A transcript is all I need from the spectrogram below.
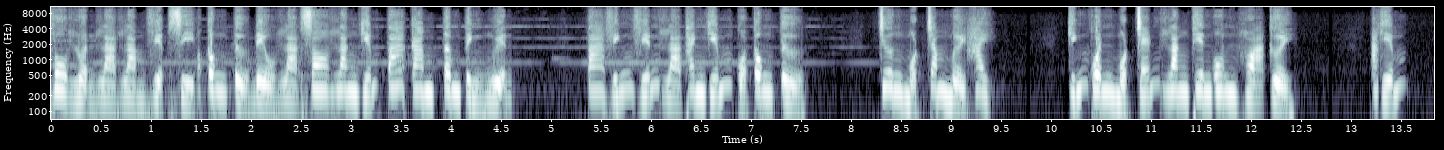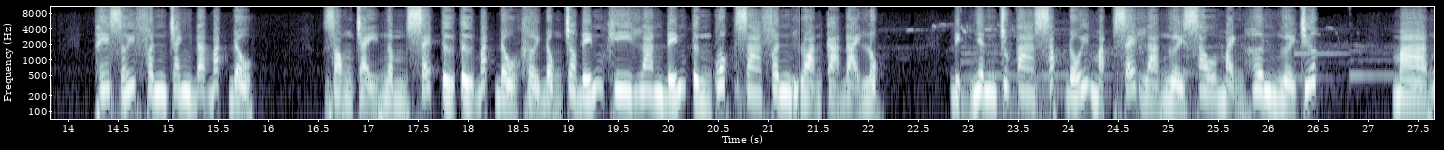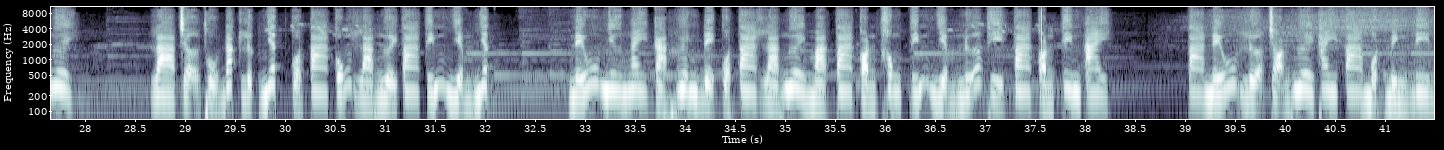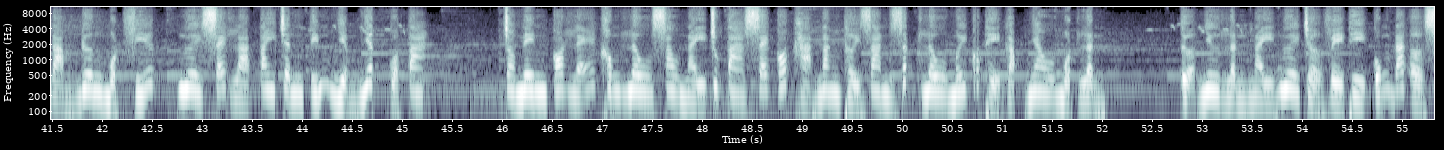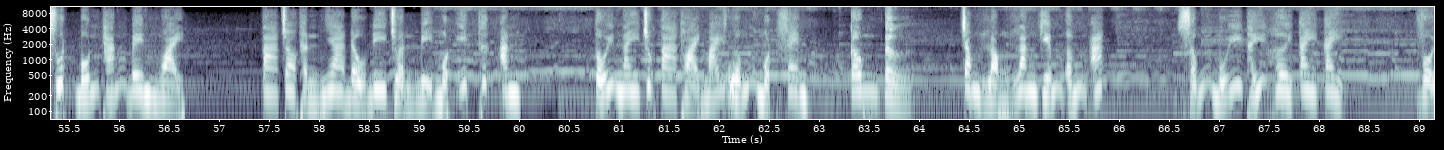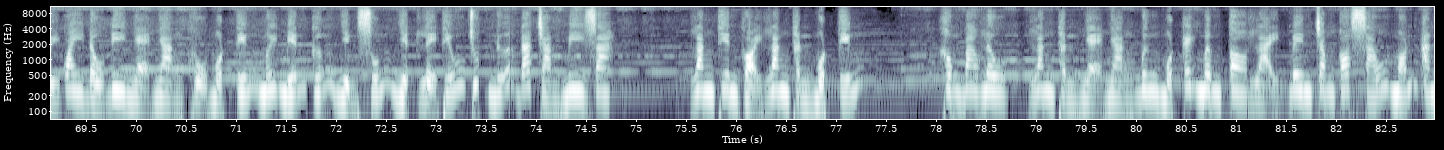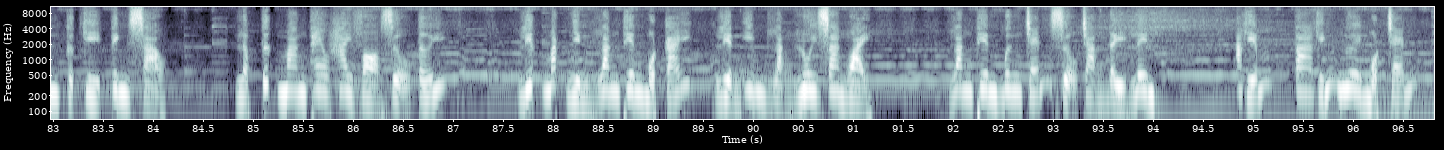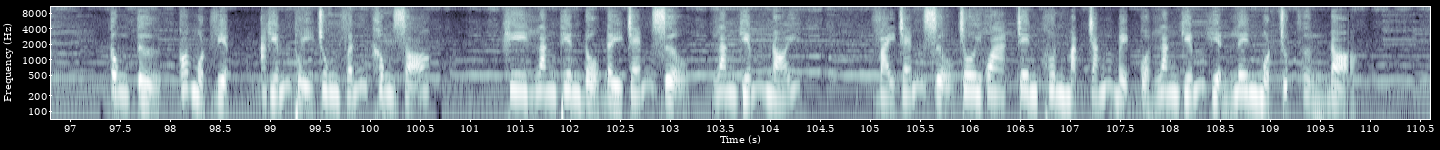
Vô luận là làm việc gì, công tử đều là do lăng kiếm ta cam tâm tình nguyện. Ta vĩnh viễn là thanh kiếm của công tử. Chương 112 Kính quân một chén lăng thiên ôn hòa cười. A kiếm. Thế giới phân tranh đã bắt đầu. Dòng chảy ngầm sẽ từ từ bắt đầu khởi động cho đến khi lan đến từng quốc gia phân loạn cả đại lục. Địch nhân chúng ta sắp đối mặt sẽ là người sau mạnh hơn người trước. Mà ngươi, là trợ thủ đắc lực nhất của ta cũng là người ta tín nhiệm nhất. Nếu như ngay cả huyên đệ của ta là ngươi mà ta còn không tín nhiệm nữa thì ta còn tin ai? Ta nếu lựa chọn ngươi thay ta một mình đi đảm đương một phía Ngươi sẽ là tay chân tín nhiệm nhất của ta. Cho nên có lẽ không lâu sau này chúng ta sẽ có khả năng thời gian rất lâu mới có thể gặp nhau một lần. Tựa như lần này ngươi trở về thì cũng đã ở suốt 4 tháng bên ngoài. Ta cho thần nha đầu đi chuẩn bị một ít thức ăn. Tối nay chúng ta thoải mái uống một phen. Công tử Trong lòng lăng kiếm ấm áp. Sống mũi thấy hơi cay cay. Vội quay đầu đi nhẹ nhàng khổ một tiếng mới miễn cứng nhìn xuống nhiệt lệ thiếu chút nữa đã tràn mi ra. Lăng thiên gọi lăng thần một tiếng. Không bao lâu, lăng thần nhẹ nhàng bưng một cái mâm to lại bên trong có 6 món ăn cực kỳ tinh xảo. Lập tức mang theo hai vò rượu tới. Liếc mắt nhìn lăng thiên một cái, liền im lặng lui ra ngoài. Lăng thiên bưng chén rượu tràn đầy lên. A kiếm, ta kính ngươi một chén. Công tử, có một việc, A kiếm thủy trung vẫn không rõ. Khi lăng thiên đổ đầy chén rượu, lăng kiếm nói Vài chén rượu trôi qua trên khuôn mặt trắng bệch của lăng kiếm hiện lên một chút ửng đỏ.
